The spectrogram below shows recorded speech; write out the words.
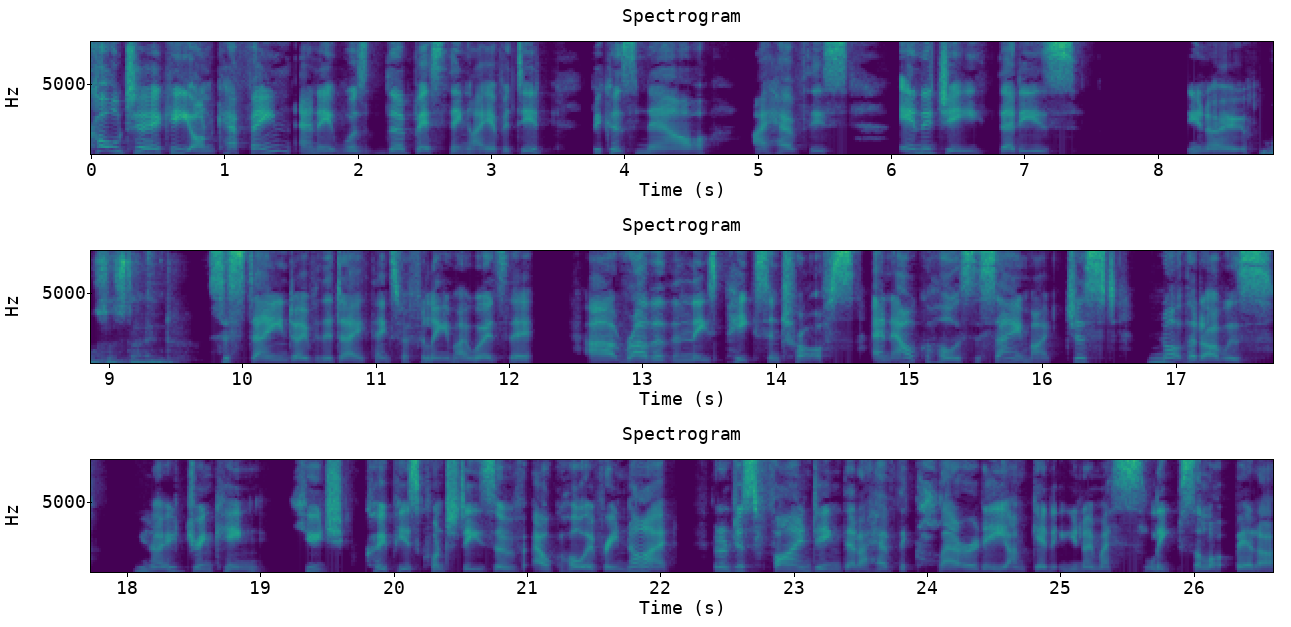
cold turkey on caffeine. And it was the best thing I ever did because now I have this energy that is, you know, sustained sustained over the day. Thanks for filling in my words there. Uh, rather than these peaks and troughs. And alcohol is the same. I just, not that I was, you know, drinking huge, copious quantities of alcohol every night, but I'm just finding that I have the clarity. I'm getting, you know, my sleep's a lot better.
